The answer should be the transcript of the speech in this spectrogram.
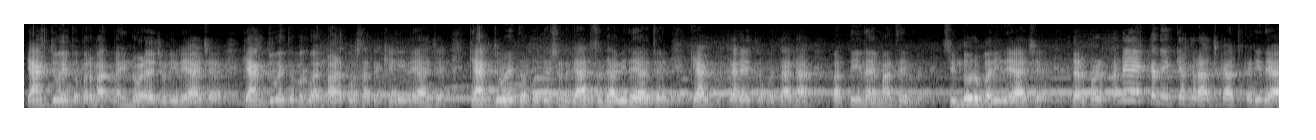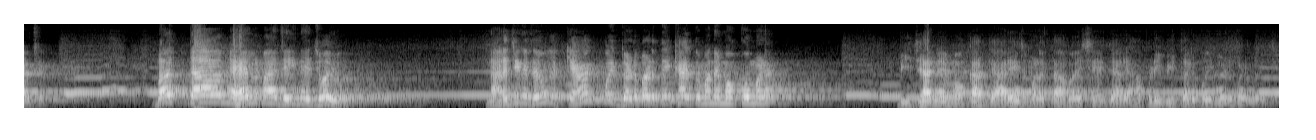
ક્યાંક જોઈએ તો પરમાત્મા હિંડોળે ઝૂલી રહ્યા છે. ક્યાંક જુએ તો ભગવાન બાળકો સાથે ખેલી રહ્યા છે. ક્યાંક જુએ તો પોતે શણગાર સજાવી રહ્યા છે. ક્યાંક કરે તો પોતાના પત્નીને માથે સિંદૂર ભરી રહ્યા છે. દર્પણ અનેક અનેક ક્યાંક રાજકાજ કરી રહ્યા છે. બધા મહેલમાં જઈને જોયું. નારદજીને થયું કે ક્યાંક કોઈ ગડબડ દેખાય તો મને મોકો મળે? બીજાને મોકા ત્યારે જ મળતા હોય છે જ્યારે આપણી ભીતર કોઈ ગડબડ હોય છે.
